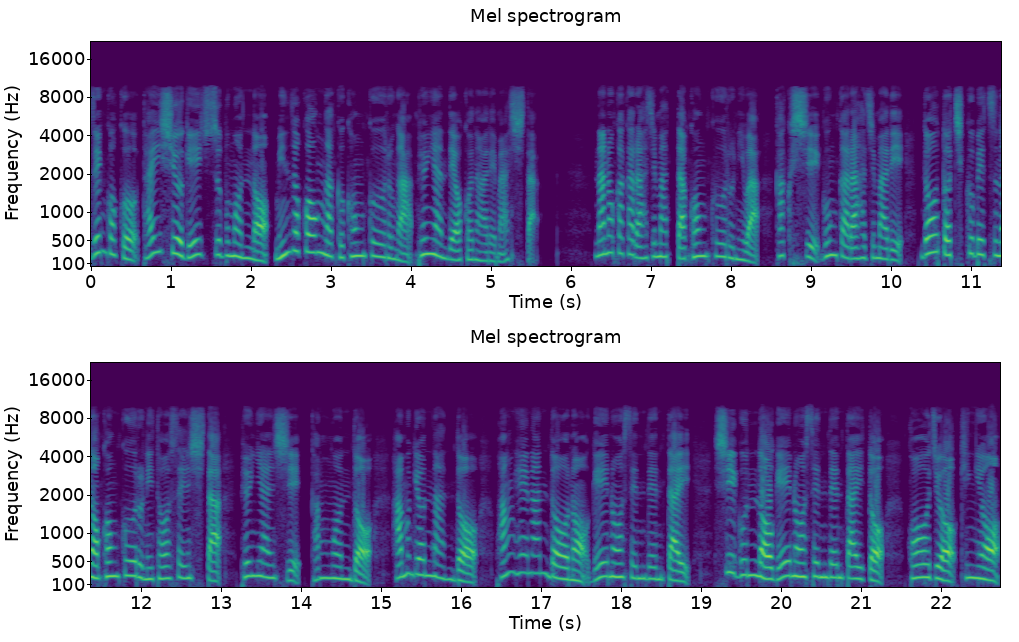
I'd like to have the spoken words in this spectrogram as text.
全国大衆芸術部門の民族音楽コンクールが平壌で行われました。7日から始まったコンクールには、各市、軍から始まり、道と地区別のコンクールに当選した、平壌市、関門道、ハムギョン南道、ファンヘ南道の芸能宣伝隊、市軍の芸能宣伝隊と、工場、企業、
